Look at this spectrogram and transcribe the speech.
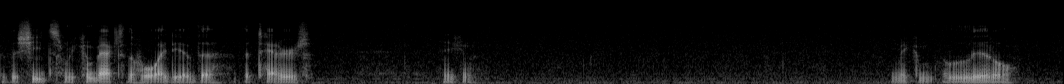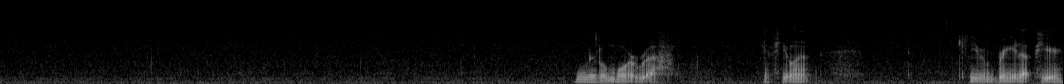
With the sheets, we come back to the whole idea of the, the tatters. And you can make them a little a little more rough if you want. You can even bring it up here.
